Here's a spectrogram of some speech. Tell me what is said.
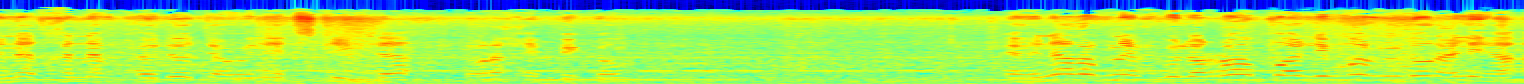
وهنا دخلنا في الحدود تاع ولاية سكيكدة ورحب بكم. هنا درك نلحقوا للرومبو اللي مر ندور عليها.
